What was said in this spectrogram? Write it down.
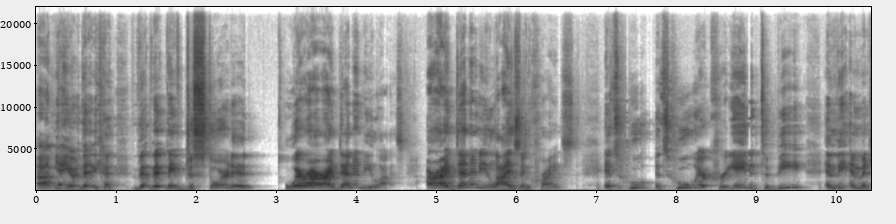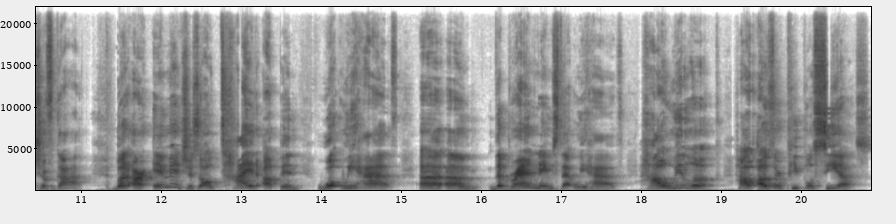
Um, yeah, you're, they, they, they've distorted where our identity lies. Our identity lies in Christ. It's who it's who we're created to be in the image of God. But our image is all tied up in what we have, uh, um, the brand names that we have, how we look, how other people see us.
